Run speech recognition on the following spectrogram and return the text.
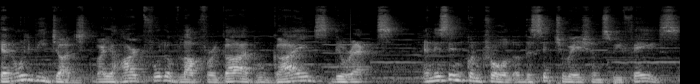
can only be judged by a heart full of love for God who guides, directs, and is in control of the situations we face.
